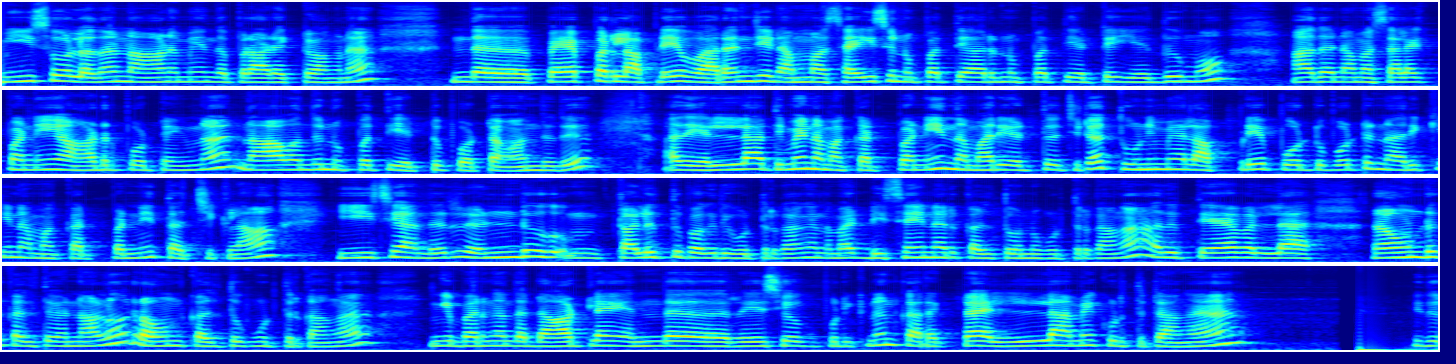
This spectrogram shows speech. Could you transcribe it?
மீஷோவில் தான் நானுமே இந்த ப்ராடக்ட் வாங்கினேன். இந்த பேப்பரில் அப்படியே வரைஞ்சி நம்ம சைஸு முப்பத்தி ஆறு முப்பத்தி எட்டு எதுமோ அதை நம்ம செலக்ட் பண்ணி ஆர்டர் போட்டிங்கன்னா நான் வந்து முப்பத்தி எட்டு போட்டேன். வந்தது. அது எல்லாத்தையுமே நம்ம கட் பண்ணி இந்த மாதிரி எடுத்து வச்சுட்டா துணி மேலே அப்படியே போட்டு போட்டு நறுக்கி நம்ம கட் பண்ணி தச்சுக்கலாம். ஈஸியாக இருந்தது. ரெண்டு கழுத்து பகுதி கொடுத்துருக்காங்க. இந்த மாதிரி டிசைனர் கழுத்து ஒன்று கொடுத்துருக்காங்க. அது தேவையில்ல. ரவுண்டு கழுத்து வேணாலும் ரவுண்ட் கழுத்து கொடுத்துருக்காங்க. இங்கே பாருங்கள் அந்த டாட்டில் எந்த ரேஷியோக்கு பிடிக்கணும்னு கரெக்டாக எல்லாமே கொடுத்துட்டாங்க. இது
